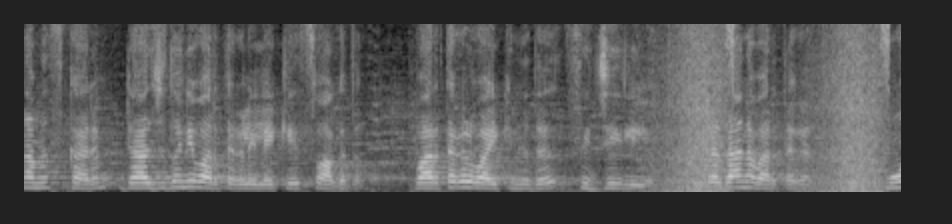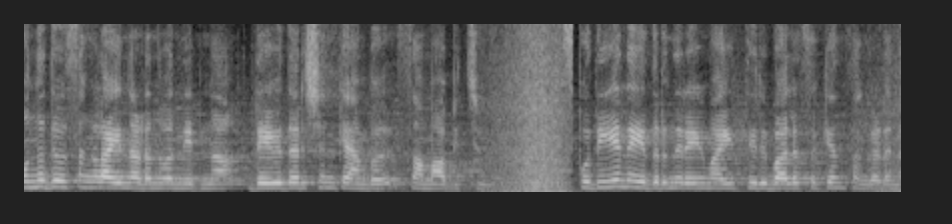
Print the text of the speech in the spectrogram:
നമസ്കാരം. രാജധാനി വാർത്തകളിലേക്ക് സ്വാഗതം. വാർത്തകൾ വായിക്കുന്നത് സിജി പ്രധാന വാർത്തകൾ. മൂന്ന് ദിവസങ്ങളായി നടന്നു വന്നിരുന്ന ദേവദർശൻ ക്യാമ്പ് സമാപിച്ചു. പുതിയ നേതൃനിരയുമായി തിരുബാലസഖ്യം സംഘടന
